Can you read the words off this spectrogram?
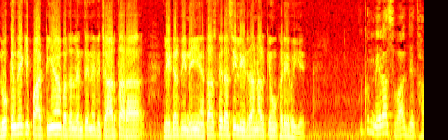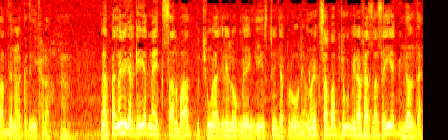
ਲੋਕ ਕਹਿੰਦੇ ਕਿ ਪਾਰਟੀਆਂ ਬਦਲ ਲੈਂਦੇ ਨੇ ਵਿਚਾਰਧਾਰਾ ਲੀਡਰ ਦੀ ਨਹੀਂ ਹੈ ਤਾਂ ਫਿਰ ਅਸੀਂ ਲੀਡਰਾਂ ਨਾਲ ਕਿਉਂ ਖੜੇ ਹੋਈਏ? ਦੇਖੋ ਮੇਰਾ ਸਵਾਲ ਜਿੱਤ ਹਾਰ ਦੇ ਨਾਲ ਕਦੇ ਨਹੀਂ ਖੜਾ। ਹਾਂ। ਮੈਂ ਪਹਿਲਾਂ ਵੀ ਗੱਲ ਕਹੀ ਹੈ ਮੈਂ 1 ਸਾਲ ਬਾਅਦ ਪੁੱਛੂੰਗਾ ਜਿਹੜੇ ਲੋਕ ਮੇਰੇ ਅਗੇਂਸਟ ਨੇ ਜਾਂ ਪ੍ਰੋ ਨੇ ਉਹਨਾਂ ਨੂੰ 1 ਸਾਲ ਬਾਅਦ ਪੁੱਛੂੰਗਾ ਮੇਰਾ ਫੈਸਲਾ ਸਹੀ ਹੈ ਕਿ ਗਲਤ ਹੈ?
